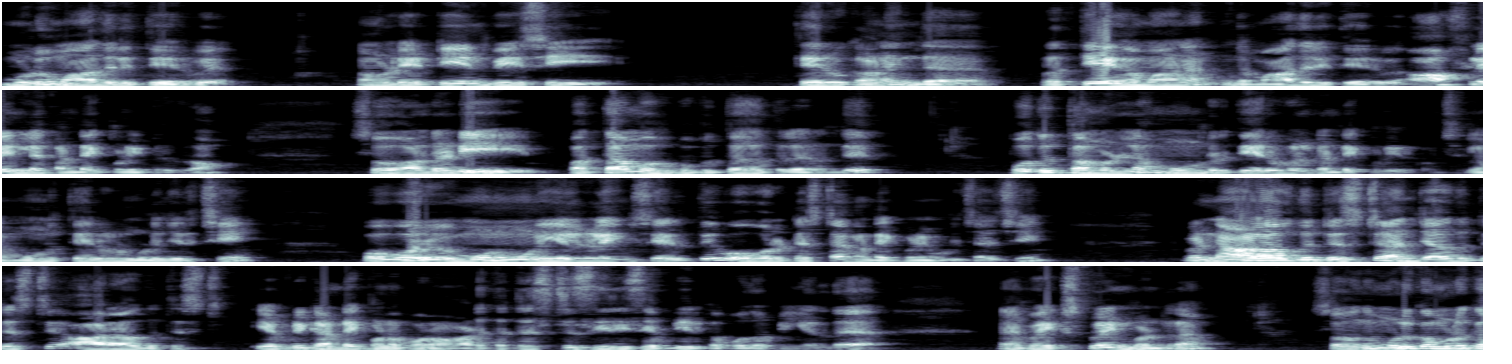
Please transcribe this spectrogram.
முழு மாதிரி தேர்வு நம்மளுடைய டிஎன்பிஎஸ்சி தேர்வுக்கான இந்த பிரத்யேகமான இந்த மாதிரி தேர்வு ஆஃப்லைனில் கண்டக்ட் பண்ணிட்டு இருக்கிறோம் ஸோ ஆல்ரெடி பத்தாம் வகுப்பு புத்தகத்திலிருந்து பொது தமிழில் மூன்று தேர்வுகள் கண்டக்ட் பண்ணியிருக்கோம். சரிங்களா? மூணு தேர்வுகள் முடிஞ்சிருச்சு. ஒவ்வொரு மூணு மூணு இயல்களையும் சேர்த்து ஒவ்வொரு டெஸ்ட்டாக கண்டக்ட் பண்ணி முடிச்சாச்சு. இப்போ நாலாவது டெஸ்ட் அஞ்சாவது டெஸ்ட் ஆறாவது டெஸ்ட் எப்படி கண்டக்ட் பண்ண போகிறோம் அடுத்த டெஸ்ட் சீரிஸ் எப்படி இருக்க போகுது அப்படிங்கிறத நான் இப்போ எக்ஸ்பிளைன் பண்ணுறேன் ஸோ வந்து முழுக்க முழுக்க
